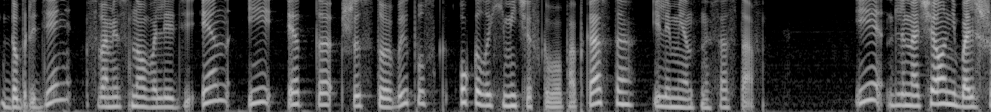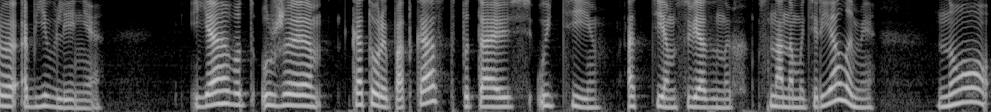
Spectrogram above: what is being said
Добрый день, с вами снова Леди Н, и это шестой выпуск околохимического подкаста «Элементный состав». И для начала небольшое объявление. Я вот уже который подкаст пытаюсь уйти от тем, связанных с наноматериалами, но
